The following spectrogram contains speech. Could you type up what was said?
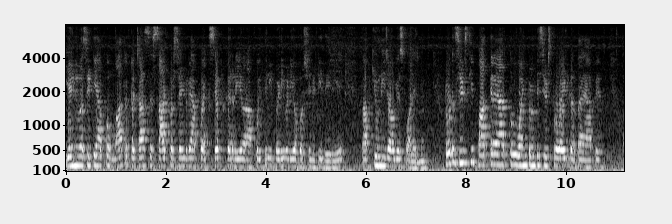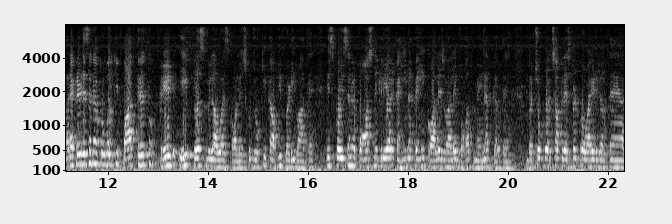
ये यूनिवर्सिटी आपको मात्र पचास से साठ परसेंट में आपको एक्सेप्ट कर रही है और आपको इतनी बड़ी बड़ी अपॉर्चुनिटी दे रही है तो आप क्यों नहीं जाओगे इस कॉलेज में? टोटल सीट्स की बात करें यार तो 120 सीट्स प्रोवाइड करता है यहाँ पे। और एक्रेडिशन अप्रूवल की बात करें तो ग्रेड ए प्लस मिला हुआ है इस कॉलेज को, जो कि काफ़ी बड़ी बात है। इस पोजीशन में पहुँचने के लिए यार कहीं ना कहीं कॉलेज वाले बहुत मेहनत करते हैं। बच्चों को अच्छा प्लेसमेंट प्रोवाइड करते हैं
